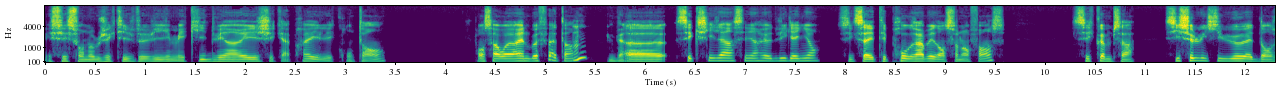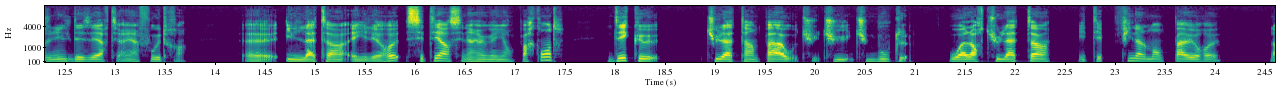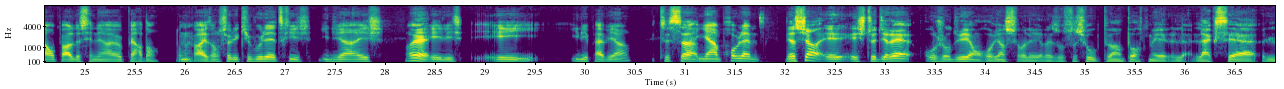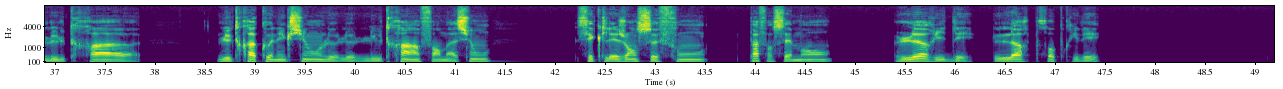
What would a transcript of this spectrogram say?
et c'est son objectif de vie, mais qui devient riche et qu'après il est content, je pense à Warren Buffett, hein, Bien. Euh, c'est que s'il a un scénario de vie gagnant, c'est que ça a été programmé dans son enfance, c'est comme ça. Si celui qui veut être dans une île déserte et rien foutre, euh, il l'atteint et il est heureux, c'était un scénario gagnant. Par contre, dès que tu l'atteins pas ou tu, tu, tu boucles, ou alors tu l'atteins et t'es finalement pas heureux, là on parle de scénario perdant. Donc Mm. par exemple, celui qui voulait être riche, il devient riche Ouais, et il est, et il est pas bien, c'est ça. il y a un problème. Bien sûr, et, et je te dirais, aujourd'hui, on revient sur les réseaux sociaux ou peu importe, mais l'accès à l'ultra, l'ultra connexion, l'ultra information, c'est que les gens se font pas forcément leur idée, leur propre idée.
